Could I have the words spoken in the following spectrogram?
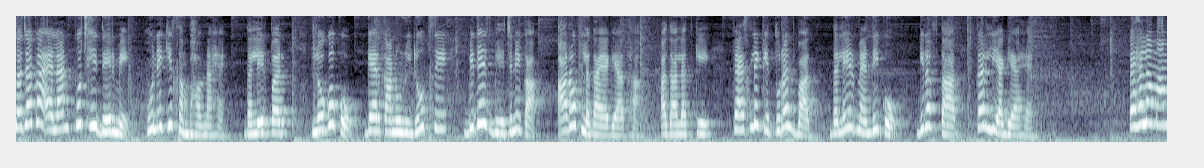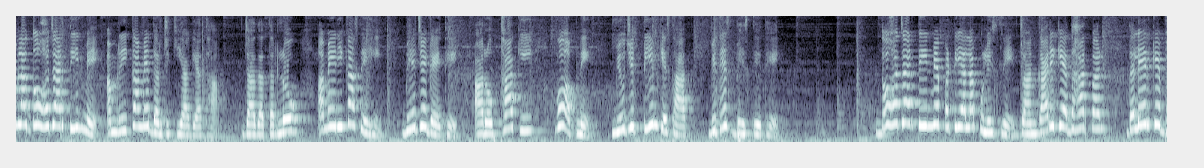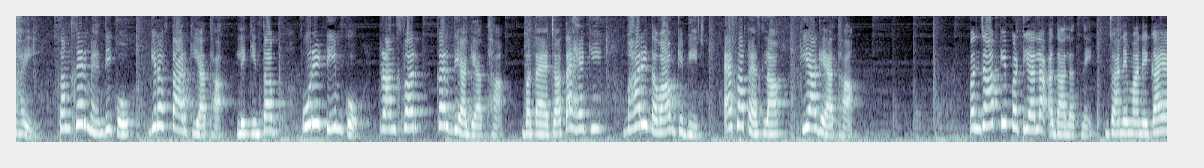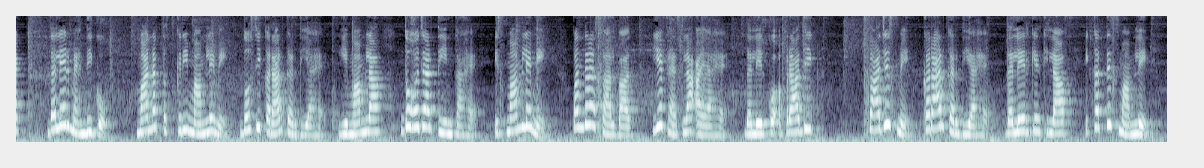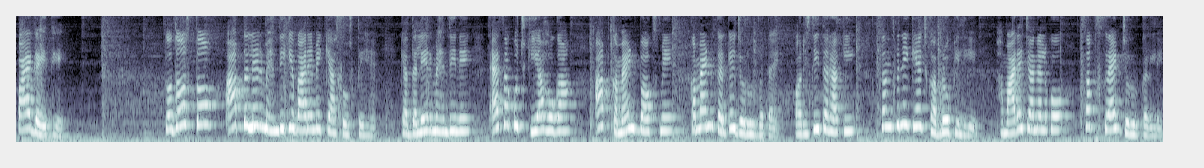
सजा का ऐलान कुछ ही देर में होने की संभावना है। दलेर पर लोगों को गैरकानूनी रूप से विदेश भेजने का आरोप लगाया गया था। अदालत के फैसले के तुरंत बाद दलेर मेहंदी को गिरफ़्तार कर लिया गया है। पहला मामला 2003 में अमेरिका में दर्ज किया गया था। ज़्यादातर लोग अमेरिका से ही भेजे गए थे। आरोप था कि वो अपने म्यूज़िक टीम के साथ विदेश भेजते थे। 2003 में पटियाला पुलिस ने जानकारी के आधार पर दलेर के भाई शमशेर मेहंदी को गिरफ़्तार किया था, लेकिन तब पूरी टीम को ट्रांसफ़र कर दिया गया था। बताया जाता है कि भारी दबाव के बीच ऐसा फैसला किया गया था। पंजाब की पटियाला अदालत ने जाने माने गायक दलेर मेहंदी को मानव तस्करी मामले में दोषी करार कर दिया है। ये मामला 2003 का है। इस मामले में 15 साल बाद ये फैसला आया है। दलेर को आपराधिक साजिश में करार कर दिया है। दलेर के खिलाफ 31 मामले पाए गए थे। तो दोस्तों, आप दलेर मेहंदी के बारे में क्या सोचते हैं? क्या दलेर मेहंदी ने ऐसा कुछ किया होगा? आप कमेंट बॉक्स में कमेंट करके ज़रूर बताएँ। और इसी तरह की सनसनीखेज खबरों के लिए हमारे चैनल को सब्सक्राइब ज़रूर कर लें।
